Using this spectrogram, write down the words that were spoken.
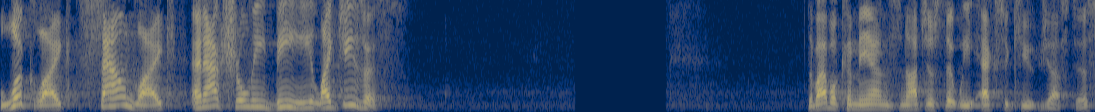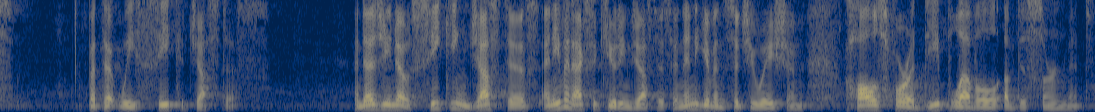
look like, sound like, and actually be like Jesus. The Bible commands not just that we execute justice, but that we seek justice. And as you know, seeking justice and even executing justice in any given situation calls for a deep level of discernment.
